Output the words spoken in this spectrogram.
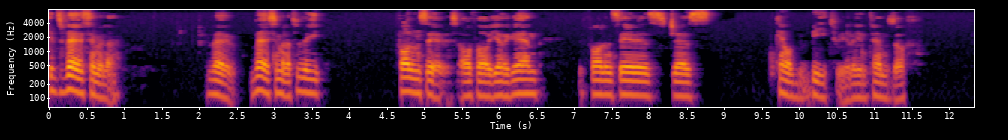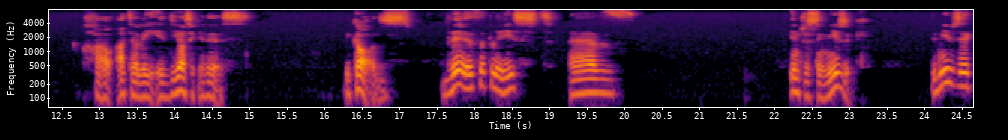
it's very similar, very very similar to the Fallen series. Although yet again, the Fallen series just cannot be beat really in terms of how utterly idiotic it is. Because this at least has interesting music. The music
